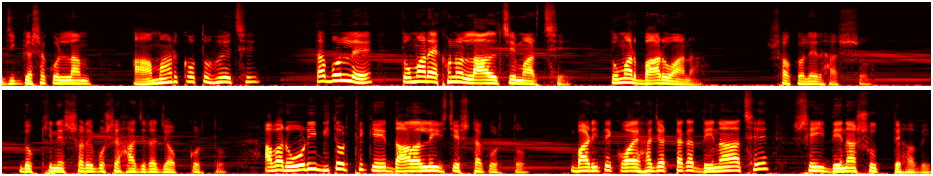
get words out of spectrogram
জিজ্ঞাসা করলাম, আমার কত হয়েছে? তা বললে, তোমার এখনও লালচে মারছে, তোমার বারো আনা। সকলের হাস্য। দক্ষিণেশ্বরে বসে হাজরা জপ করত, আবার ওরই ভিতর থেকে দালালির চেষ্টা করত। বাড়িতে কয় হাজার টাকা দেনা আছে, সেই দেনা সুদতে হবে।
